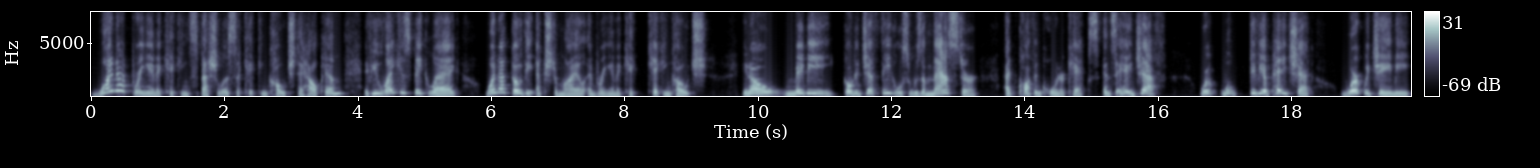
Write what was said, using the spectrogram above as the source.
Why not bring in a kicking specialist, a kicking coach to help him? If you like his big leg, why not go the extra mile and bring in a kick, kicking coach? You know, maybe go to Jeff Feagles, who was a master at coffin corner kicks, and say, "Hey, Jeff, we will give you a paycheck. Work with Jamie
